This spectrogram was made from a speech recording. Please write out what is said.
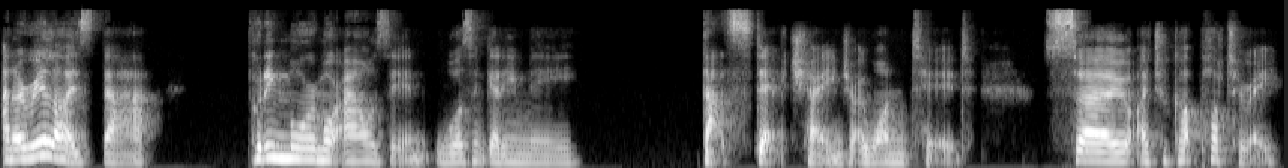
And I realized that putting more and more hours in wasn't getting me that step change I wanted. So I took up pottery.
